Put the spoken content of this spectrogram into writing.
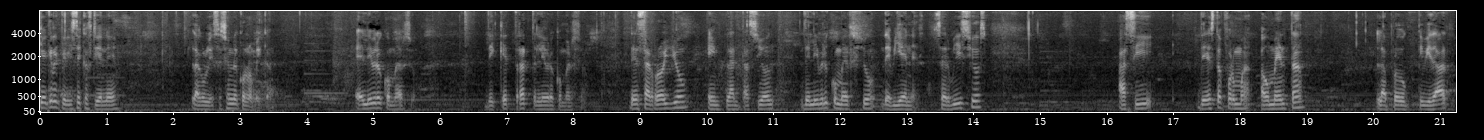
¿Qué características tiene la globalización económica? El libre comercio, ¿De qué trata el libre comercio? Desarrollo e implantación del libre comercio de bienes, servicios. Así, de esta forma aumenta la productividad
